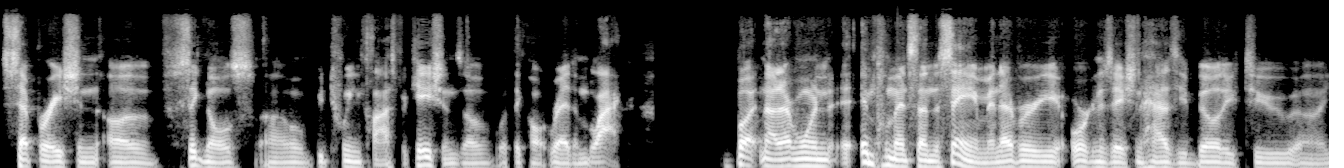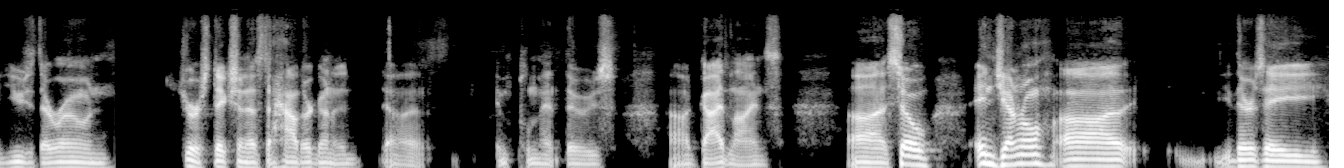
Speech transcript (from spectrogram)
separation of signals uh, between classifications of what they call red and black. But not everyone implements them the same, and every organization has the ability to uh, use their own jurisdiction as to how they're going to uh, implement those guidelines. Uh, so in general, uh, there's a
